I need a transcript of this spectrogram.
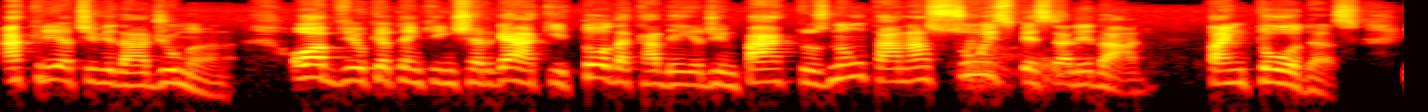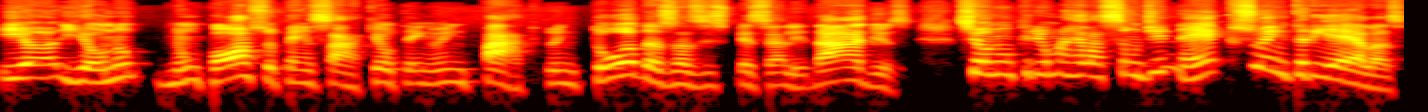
a criatividade humana. Óbvio que eu tenho que enxergar que toda a cadeia de impactos não está na sua especialidade está em todas. E eu, e eu não, não posso pensar que eu tenho impacto em todas as especialidades se eu não crio uma relação de nexo entre elas,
